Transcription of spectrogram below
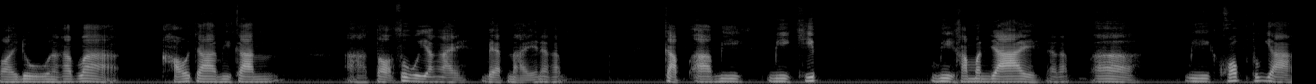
คอยดูนะครับว่าเขาจะมีการอ่าต่อสู้ยังไงแบบไหนนะครับ กับมีมีคลิป มีคำบรรยายนะครับมีครบทุกอย่าง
